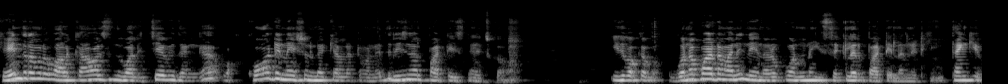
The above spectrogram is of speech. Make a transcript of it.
కేంద్రంలో వాళ్ళకి కావాల్సింది వాళ్ళు ఇచ్చే విధంగా ఒక కోఆర్డినేషన్‌లోకి వెళ్ళటం అనేది రీజనల్ పార్టీస్ నేర్చుకోవాలి. ఇది ఒక గుణపాఠం అని నేను అనుకుంటున్నా ఈ సెక్యులర్ పార్టీలన్నిటికీ థ్యాంక్ యూ.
